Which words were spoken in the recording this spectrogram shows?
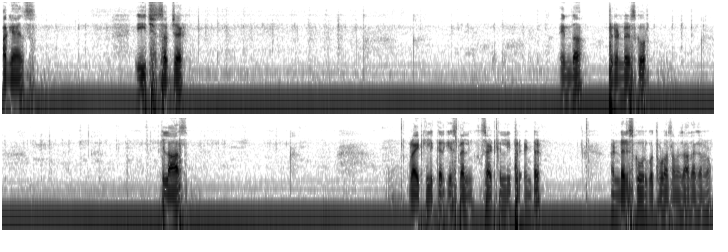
against each subject in the pyramid score class right click करके स्पेलिंग सेट कर ली, फिर इंटर अंडर स्कोर को थोड़ा सा मैं ज़्यादा कर रहा हूँ।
